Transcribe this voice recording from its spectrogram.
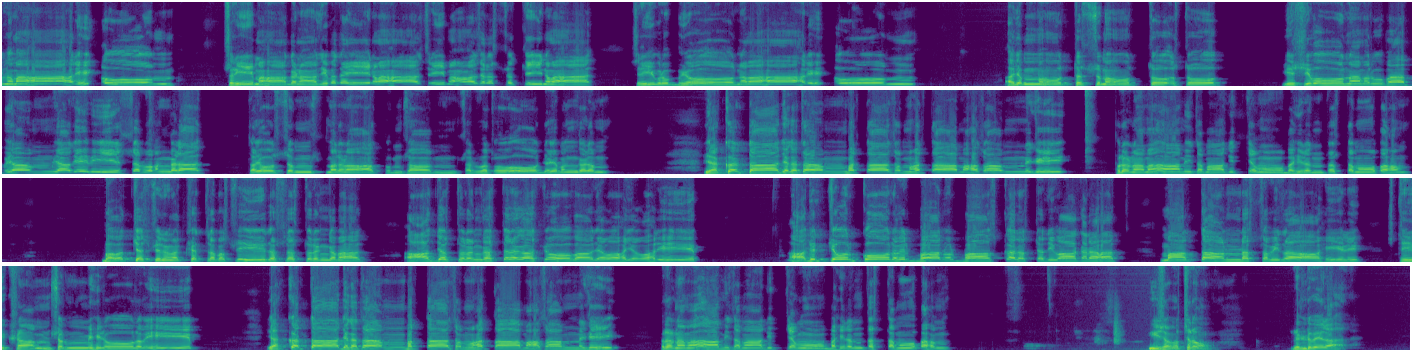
నమ హరి ఓం శ్రీ మహాగణాధిపతయే నమ శ్రీ మహాసరస్వత్యై నమ శ్రీ గురుభ్యో నమ హరి ఓం అజం ముహూర్తస్సు ముహూర్తో అస్తో యశివో నామరూపాభ్యాం యా దేవీ సర్వమంగళా తయోస్సం స్మరణాత్ పుంసాం సర్వతో జయమంగళం యకర్త జగతాం భర్త సంహర్త మహసాం నిధి ప్రణమామి తమాదిత్యం బహిరంతస్తమోపహం భవత్యస్మిన్ నక్షత్రమశ్రీ దస్రస్తురంగమః ఆద్యస్తురంగస్తరగాశ్చో వాజవహయో హరి ఆదిత్యోర్కో రవిర్భానుర్భాస్కరశ్చ దివాకరः మార్తాండ సవితా హేళి స్తీక్ష్ణాంశుర్మిహిరో రవిः యః కర్తా జగతాం భర్తా సంహర్తా మహసాం నిధిः ప్రణమామి తమాదిత్యం బహిరంతస్తమోపహం ఈ సంవత్సరం రెండు వేల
